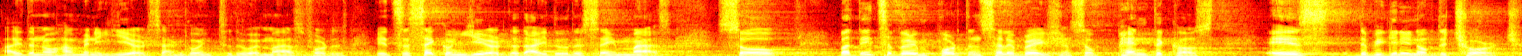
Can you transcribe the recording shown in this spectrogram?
I don't know how many years I'm going to do a Mass for. The, it's the second year that I do the same Mass. So but it's a very important celebration. So, Pentecost is the beginning of the church.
